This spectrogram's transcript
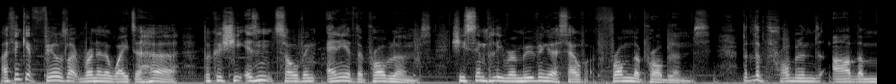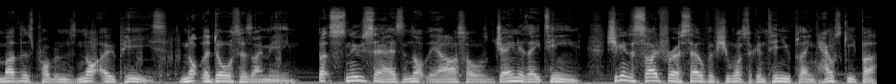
I think it feels like running away to her because she isn't solving any of the problems. She's simply removing herself from the problems. But the problems are the mother's problems, not OP's. Not the daughter's, I mean. But Snoo says, not the assholes. Jane is 18. She can decide for herself if she wants to continue playing housekeeper,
